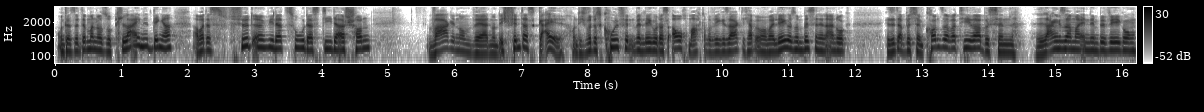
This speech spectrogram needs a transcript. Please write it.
Und das sind immer nur so kleine Dinger, aber das führt irgendwie dazu, dass die da schon wahrgenommen werden. Und ich finde das geil. Und ich würde es cool finden, wenn Lego das auch macht. Aber wie gesagt, ich habe immer bei Lego so ein bisschen den Eindruck, wir sind ein bisschen konservativer, ein bisschen langsamer in den Bewegungen.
